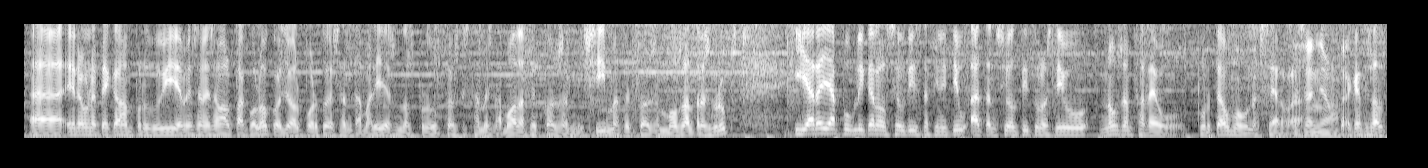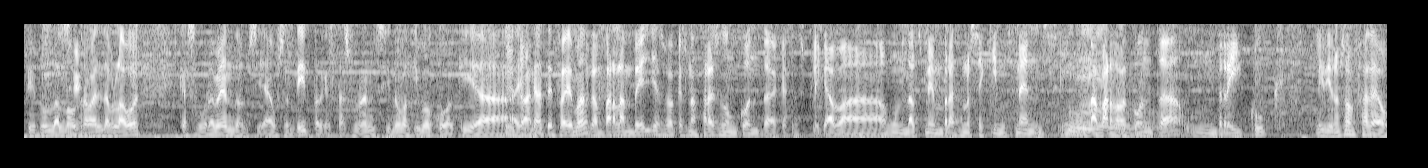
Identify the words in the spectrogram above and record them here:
Uh, era un EP que van produir, a més a més, amb el Paco Loco, allò al Puerto de Santa Maria, és un dels productors que està més de moda, ha fet coses amb Mishim, ha fet coses amb molts altres grups, i ara ja publiquen el seu disc definitiu. Atenció, el títol es diu No us enfadeu, porteu-me una serra. Sí, senyor. Aquest és el títol del nou Sí. treball de Blaue, que segurament doncs, ja heu sentit, perquè està sonant, si no m'equivoco, aquí a, a. ICAT FM. I vam parlar amb ell i es veu que és una frase d'un conte que s'explicava a algun dels membres, a no sé quins nens. I una part del conte, un rei cuc, li diu, no us enfadeu,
